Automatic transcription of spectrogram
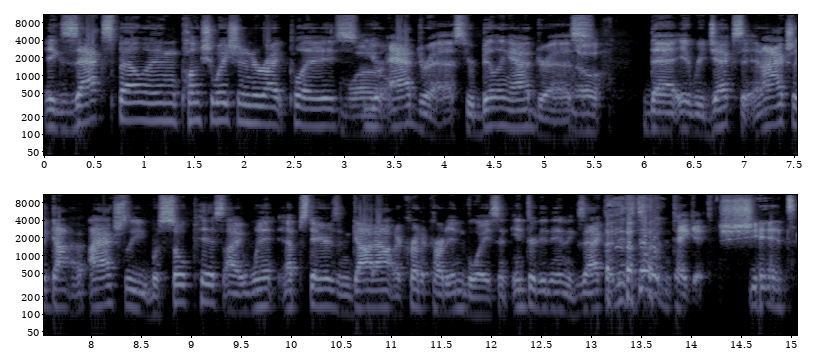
exact spelling, punctuation in the right place, Whoa. your address, your billing address, Oh, that it rejects it. And I actually got, I actually was so pissed. I went upstairs and got out a credit card invoice and entered it in exactly. And it still wouldn't take it. shit.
